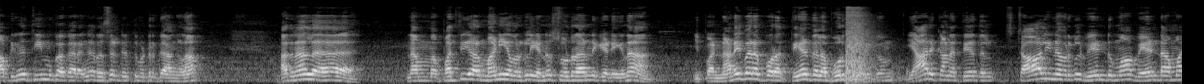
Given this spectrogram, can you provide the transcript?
அப்படின்னு திமுக காரங்க ரிசல்ட் எடுத்து விட்டுருக்காங்களாம். அதனால நம்ம பத்திரிகையாளர் மணி அவர்கள் என்ன சொல்றாருன்னு கேட்டீங்கன்னா இப்போ நடைபெற போகிற தேர்தலை பொறுத்த வரைக்கும் யாருக்கான தேர்தல்? ஸ்டாலின் அவர்கள் வேண்டுமா வேண்டாமா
